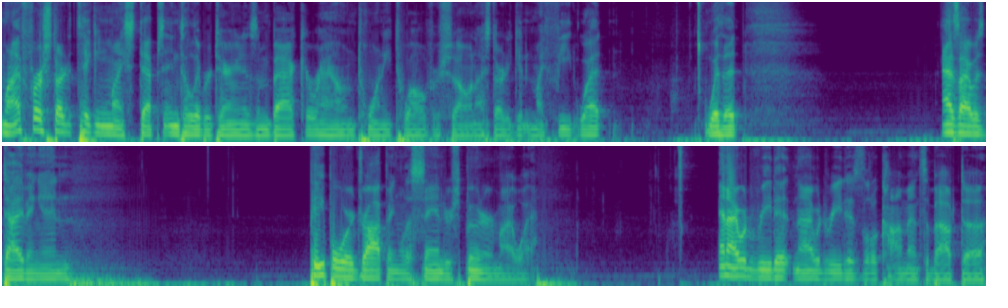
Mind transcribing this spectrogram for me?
when I first started taking my steps into libertarianism back around 2012 or so, and I started getting my feet wet with it, as I was diving in, people were dropping Lysander Spooner my way. And I would read it, and I would read his little comments about uh,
